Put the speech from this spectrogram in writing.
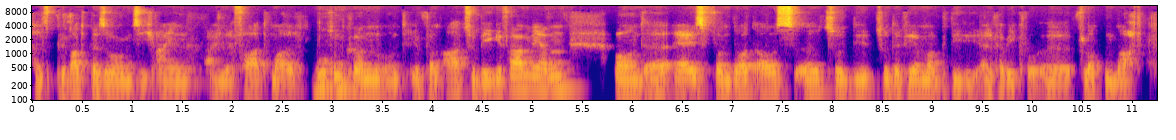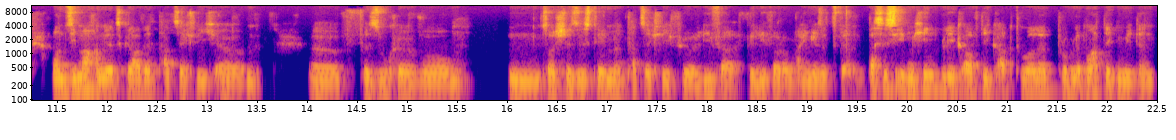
als Privatperson sich ein, eine Fahrt mal buchen können und von A zu B gefahren werden. Und äh, er ist von dort aus äh, zu, die, zu, der Firma, die die Lkw-Flotten macht. Und sie machen jetzt gerade tatsächlich ähm, äh, Versuche, wo mh, solche Systeme tatsächlich für, Liefer, für Lieferung eingesetzt werden. Das ist im Hinblick auf die aktuelle Problematik mit den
